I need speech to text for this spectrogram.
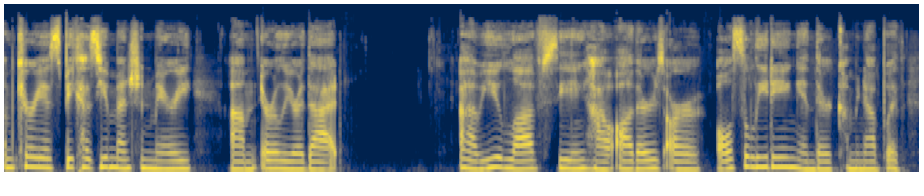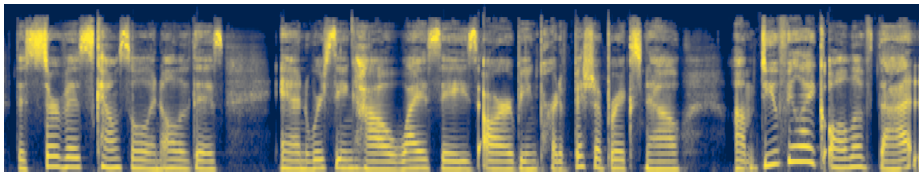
I'm curious because you mentioned, Mary, um, earlier that uh, you love seeing how others are also leading and they're coming up with this service council and all of this. And we're seeing how YSAs are being part of bishoprics now. Um, do you feel like all of that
